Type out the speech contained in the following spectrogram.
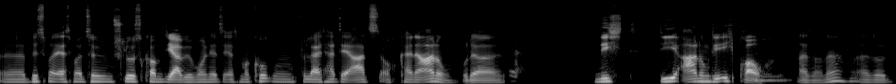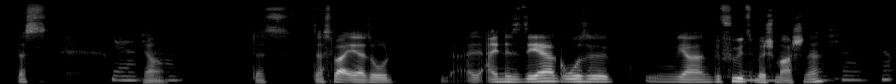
Äh, bis man erst mal zu dem Schluss kommt: „Ja, wir wollen jetzt erst mal gucken, vielleicht hat der Arzt auch keine Ahnung oder Ja. nicht die Ahnung, die ich brauche.“ Mhm. Also, ne? Also, das Ja, ja, das das war eher so ei eine sehr große, ja, Mhm. Gefühlsmischmasch, Ja, ne? klar, ja.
